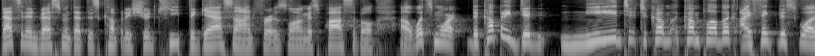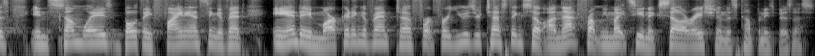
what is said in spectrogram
that's an investment that this company should keep the gas on for as long as possible. Uh, what's more, the company didn't need to come come public. I think this was in some ways both a financing event and a marketing event uh, for, for UserTesting. So on that front, we might see an acceleration in this company's business.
